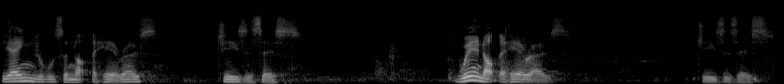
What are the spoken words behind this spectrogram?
the angels are not the heroes, Jesus is. We're not the heroes, Jesus is.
